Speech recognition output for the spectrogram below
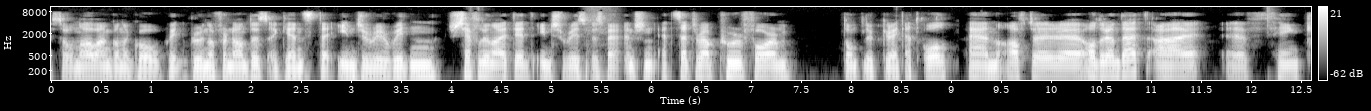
So now I'm gonna go with Bruno Fernandes against the injury-ridden Sheffield United, injury suspension, etc. Poor form, don't look great at all. And after, uh, other than that, I uh, think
